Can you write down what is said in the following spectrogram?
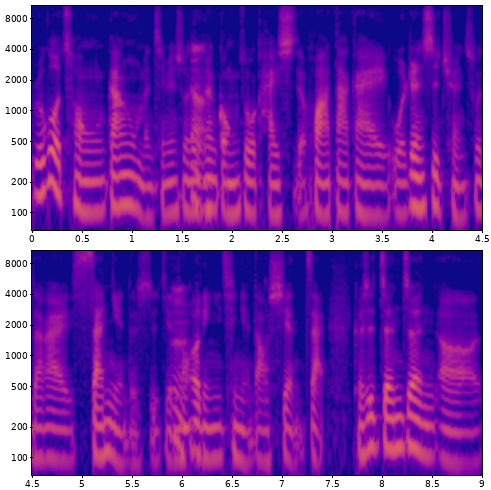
如果从刚刚我们前面说那份工作开始的话，大概我认识全速大概三年的时间，从二零一七年到现在。可是真正呃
